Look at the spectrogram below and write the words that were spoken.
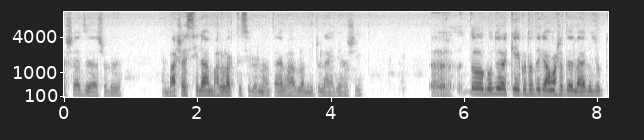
আসা যে আসলে বাসায় ছিলাম ভালো লাগতেছিল না তাই ভাবলাম একটু লাইভে আসি। তো বন্ধুরা কে কোথা থেকে আমার সাথে লাইভে যুক্ত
